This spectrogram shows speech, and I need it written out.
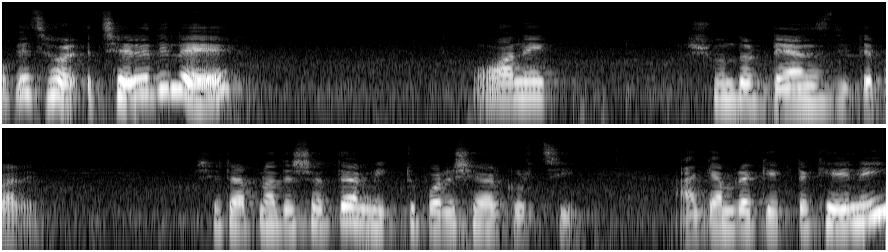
ওকে ছেড়ে দিলে ও অনেক সুন্দর ড্যান্স দিতে পারে। সেটা আপনাদের সাথে আমি একটু পরে শেয়ার করছি। আগে আমরা কেকটা খেয়ে নেই।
